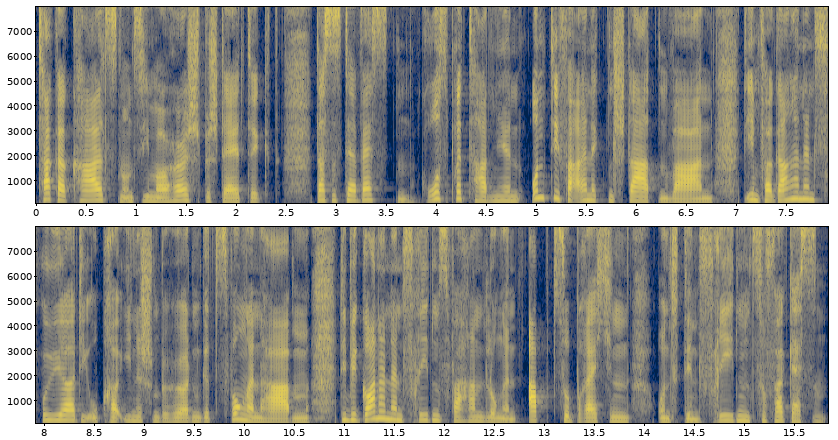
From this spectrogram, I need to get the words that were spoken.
Tucker Carlson und Seymour Hersh bestätigt, dass es der Westen, Großbritannien und die Vereinigten Staaten waren, die im vergangenen Frühjahr die ukrainischen Behörden gezwungen haben, die begonnenen Friedensverhandlungen abzubrechen und den Frieden zu vergessen.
